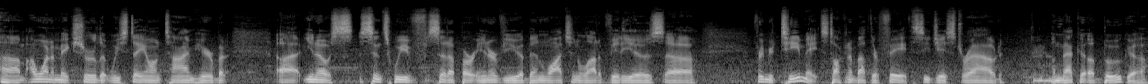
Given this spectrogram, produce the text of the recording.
um, I want to make sure that we stay on time here, but uh, you know, s- since we've set up our interview, I've been watching a lot of videos uh, from your teammates talking about their faith. C.J. Stroud, mm-hmm. Emeka Egbuka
